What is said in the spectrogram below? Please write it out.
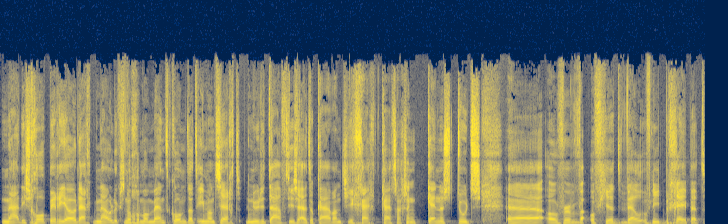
na die schoolperiode eigenlijk nauwelijks nog een moment komt dat iemand zegt, nu de tafeltjes uit elkaar, want je krijgt, krijgt straks een kennistoets eh, over of je het wel of niet begrepen hebt.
